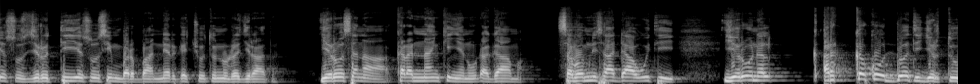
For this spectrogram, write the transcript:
Yesuus jirutti Yesuus hin barbaanne argachuutu nurra jiraata. Yeroo sana kadhannaan keenya nu dhaga'ama. Sababni isaa daawwitii yeroo harka koo iddoo ati jirtu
